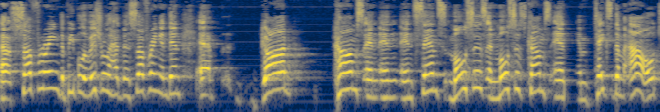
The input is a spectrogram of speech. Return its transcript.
uh, suffering. The people of Israel had been suffering and then uh, God comes and, and, and sends Moses and Moses comes and, and takes them out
